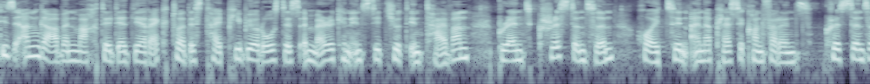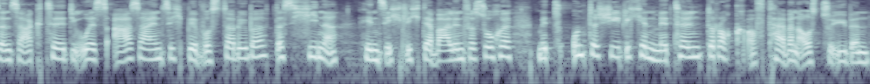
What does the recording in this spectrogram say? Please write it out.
Diese Angaben machte der Direktor des Taipei-Büros des American Institute in Taiwan, Brent Christensen, heute in einer Pressekonferenz. Christensen sagte, die USA seien sich bewusst darüber, dass China hinsichtlich der Wahlenversuche mit unterschiedlichen Mitteln Druck auf Taiwan auszuüben.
